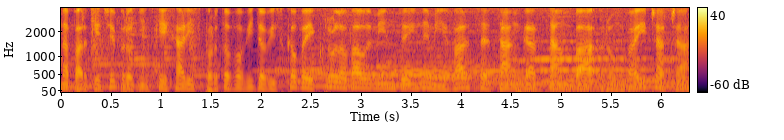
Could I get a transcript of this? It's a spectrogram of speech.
Na parkiecie brodnickiej hali sportowo-widowiskowej królowały m.in. walce, tanga, samba, rumba i czacza.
